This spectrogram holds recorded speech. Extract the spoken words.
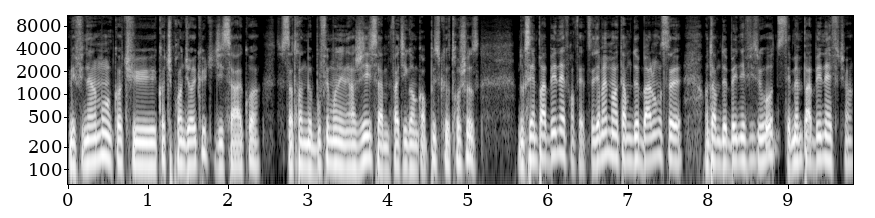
Mais finalement quand tu quand tu prends du recul tu dis ça à quoi? C'est en train de me bouffer mon énergie ça me fatigue encore plus qu'autre chose. Donc c'est même pas bénéf en fait. C'est à dire même en termes de balance euh, en termes de bénéfices ou autre c'est même pas bénéf tu vois?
